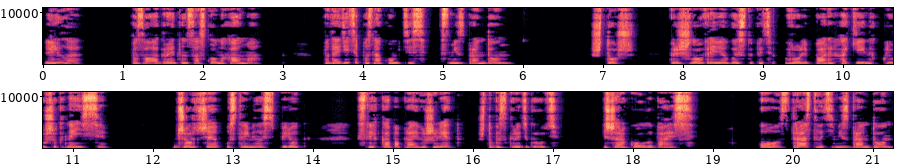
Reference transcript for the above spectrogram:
Лила!» — позвала Грейден со склона холма. Подойдите, познакомьтесь с мисс Брандон. Что ж, пришло время выступить в роли пары хоккейных клюшек Нэнси. Джорджия устремилась вперед, слегка поправив жилет, чтобы скрыть грудь, и широко улыбаясь. «О, здравствуйте, мисс Брандон!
